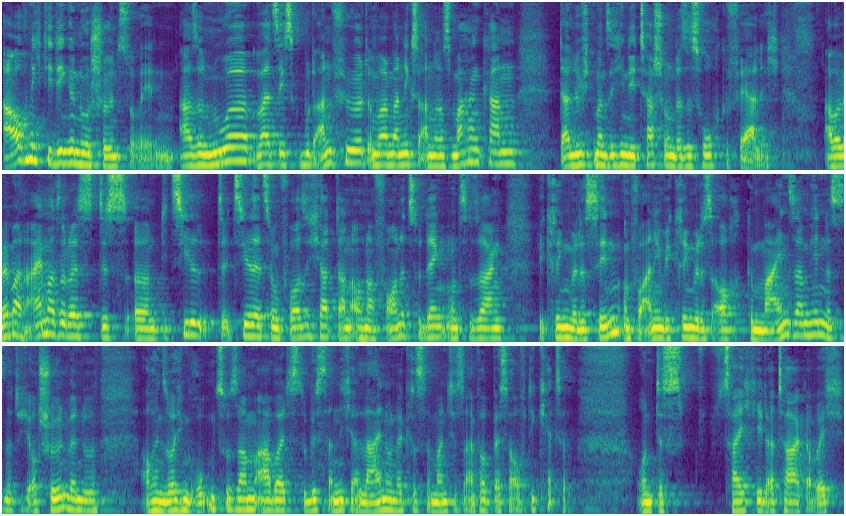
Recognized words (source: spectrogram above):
auch nicht die Dinge nur schön zu reden. Also nur, weil es sich gut anfühlt und weil man nichts anderes machen kann, da lügt man sich in die Tasche und das ist hochgefährlich. Aber wenn man einmal so das, das, ähm, die, Ziel, die Zielsetzung vor sich hat, dann auch nach vorne zu denken und zu sagen, wie kriegen wir das hin? Und vor allen Dingen, wie kriegen wir das auch gemeinsam hin? Das ist natürlich auch schön, wenn du auch in solchen Gruppen zusammenarbeitest. Du bist dann nicht alleine und da kriegst du manches einfach besser auf die Kette. Und das zeigt jeder Tag. Aber ich,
